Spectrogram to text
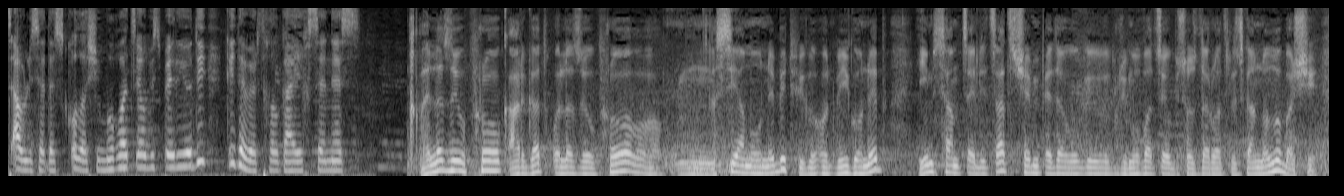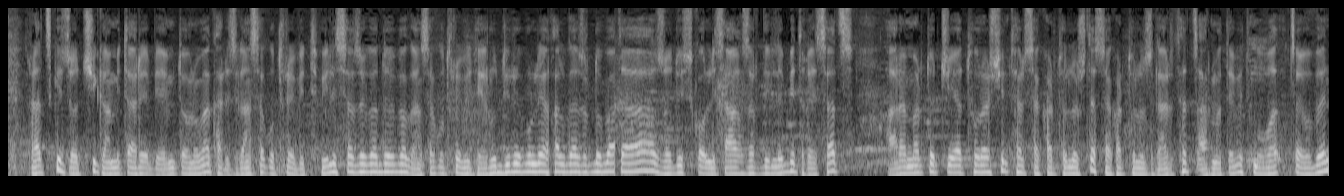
სწავლისა და სკოლაში მოღვაწეობის პერიოდი კიდევ ერთხელ გაიხსენეს. ყველაზე უფრო კარგად, ყველაზე უფრო სიამოვნებით ვიგონებ იმ სამ წელიწადს ჩემი პედაგოგიური მოღვაწეობის 28 წლის განმავლობაში, რაც კი ზოთში გამიტარებია, იმიტომ რომ აქ არის განსაკუთრებით თბილი საზოგადოება, განსაკუთრებით ერუდირებული ახალგაზრდობა და ზოდის სკოლის აღზრდილები დღესაც არა მარტო ჭიათურაში, მთელ საქართველოში და საქართველოს გარეთაც წარმატებით მოღვაწეობენ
